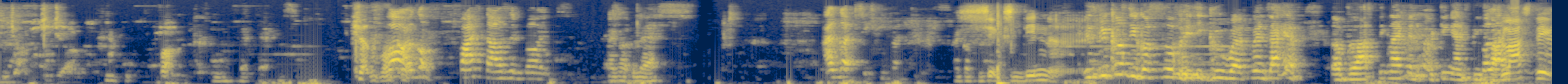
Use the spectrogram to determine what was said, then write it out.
Chichong. Chichong. Fuck. Shut the fuck Wow, I up. got 5,000 points. I got less. I got 65. I got 16. Uh, it's because you got so many good weapons. I have a blasting knife and a freaking MP5. Plastic.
